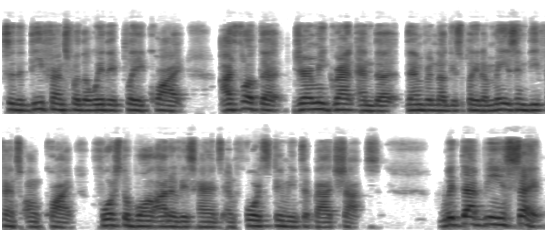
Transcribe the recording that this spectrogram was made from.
to the defense for the way they played Kawhi. I thought that Jerami Grant and the Denver Nuggets played amazing defense on Kawhi, forced the ball out of his hands, and forced him into bad shots. With that being said,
